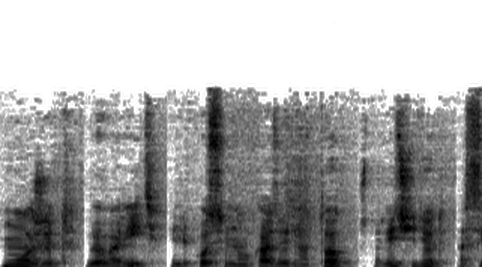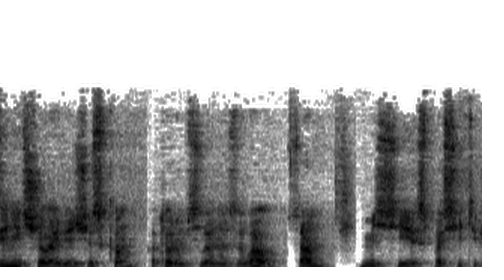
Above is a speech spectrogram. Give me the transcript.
может говорить или косвенно указывать на то, что речь идет о сыне человеческом, которым себя называл сам Мессия Спаситель.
